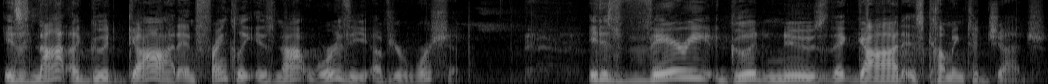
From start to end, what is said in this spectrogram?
is not a good God and, frankly, is not worthy of your worship. It is very good news that God is coming to judge.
